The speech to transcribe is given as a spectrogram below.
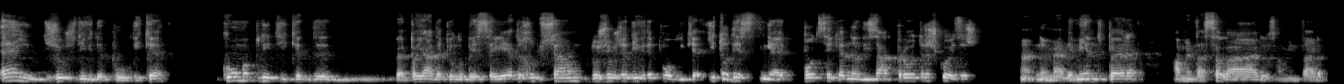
em juros de dívida pública, com uma política de, apoiada pelo BCE de redução dos juros da dívida pública. E todo esse dinheiro pode ser canalizado para outras coisas, é? nomeadamente para aumentar salários, aumentar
